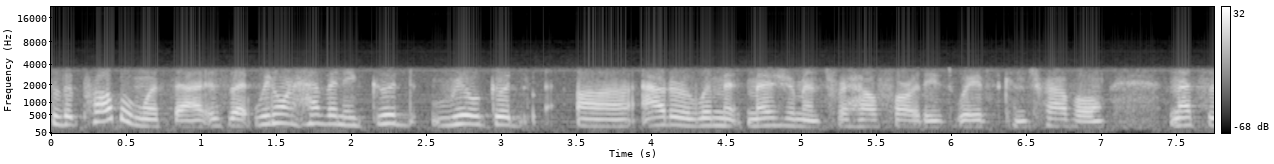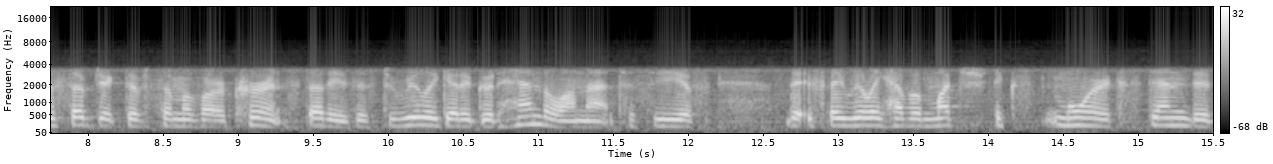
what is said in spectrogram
So the problem with that is that we don't have any good, real good uh, outer limit measurements for how far these waves can travel. And that's the subject of some of our current studies is to really get a good handle on that to see if if they really have a much ex- more extended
